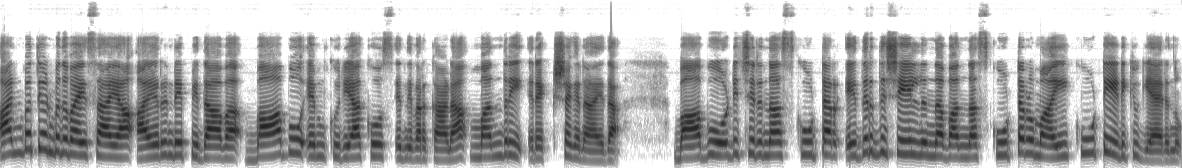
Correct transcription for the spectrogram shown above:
അൻപത്തിയൊൻപത് വയസ്സായ ഐറിന്റെ പിതാവ് ബാബു എം കുര്യാക്കോസ് എന്നിവർക്കാണ് മന്ത്രി രക്ഷകനായത്. ബാബു ഓടിച്ചിരുന്ന സ്കൂട്ടർ എതിർദിശയിൽ നിന്ന് വന്ന സ്കൂട്ടറുമായി കൂട്ടിയിടിക്കുകയായിരുന്നു.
